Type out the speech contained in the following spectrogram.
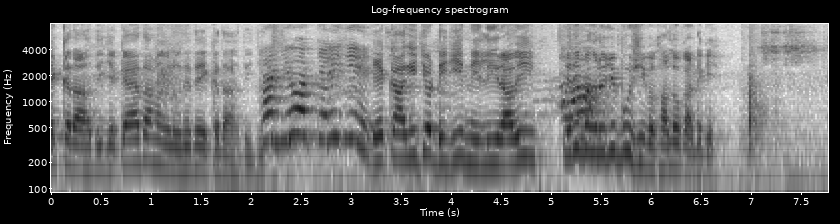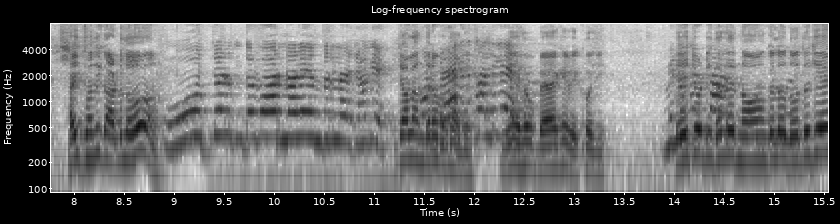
ਇੱਕ ਦੱਸ ਦੀ ਜੇ ਕਹਿਤਾ ਮੰਗਲੂ ਨੇ ਤੇ ਇੱਕ ਦੱਸ ਦੀ ਜੀ। ਹਾਂਜੀ ਹੋਰ ਕਿਹੜੀ ਜੀ? ਇੱਕ ਆ ਗਈ ਝੋਟੀ ਜੀ ਨੀਲੀ ਰਾਵੀ। ਇਹਦੀ ਮੰਗਲੂ ਜੀ ਭੂਸ਼ੀ ਵਿਖਾ ਲਓ ਕੱਢ ਕੇ। ਇੱਥੋਂ ਦੀ ਕੱਢ ਲਓ। ਉਹ ਉਧਰ ਦਰਬਾਰ ਨਾਲੇ ਅੰਦਰ ਲੈ ਜਾਗੇ। ਚੱਲ ਅੰਦਰ ਵਿਖਾ ਦੇ। ਕੇ ਖਾ ਲਈਏ। ਵੇਖੋ ਬਹਿ ਕੇ ਵੇਖੋ ਜੀ। ਇਹ ਝੋਟੀ ਥੱਲੇ 9 ਕਿਲੋ ਦੁੱਧ ਜੇ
